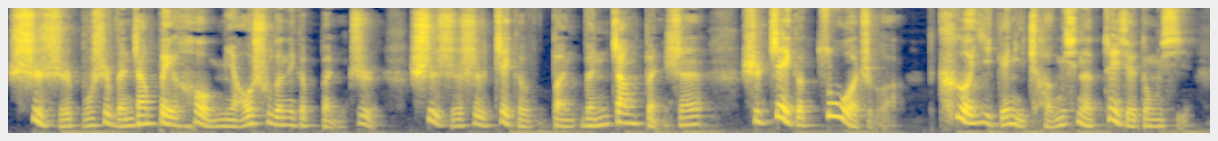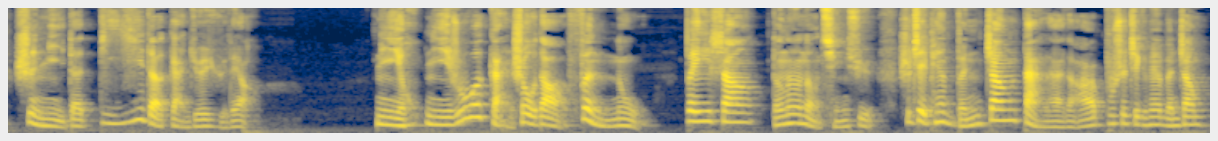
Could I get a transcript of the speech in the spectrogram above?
事实不是文章背后描述的那个本质，事实是这个本文章本身，是这个作者刻意给你呈现的这些东西，是你的第一的感觉语料。你你如果感受到愤怒、悲伤等等等情绪，是这篇文章带来的，而不是这篇文章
